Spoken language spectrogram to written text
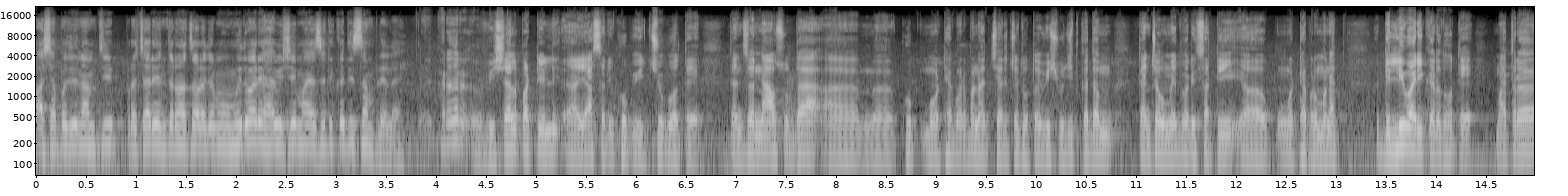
अशा पद्धतीने आमची प्रचार यंत्रणा चालू आहे. त्यामुळे उमेदवारी हा विषय माझ्यासाठी कधीच संपलेला आहे. खरं तर विशाल पाटील यासाठी खूप इच्छुक होते. त्यांचं नावसुद्धा खूप मोठ्या प्रमाणात चर्चेत होतं. विश्वजित कदम त्यांच्या उमेदवारीसाठी मोठ्या प्रमाणात दिल्लीवारी करत होते. मात्र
